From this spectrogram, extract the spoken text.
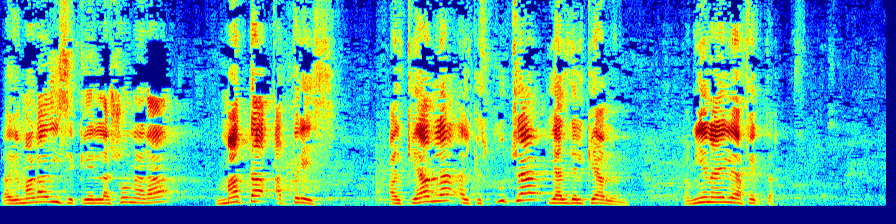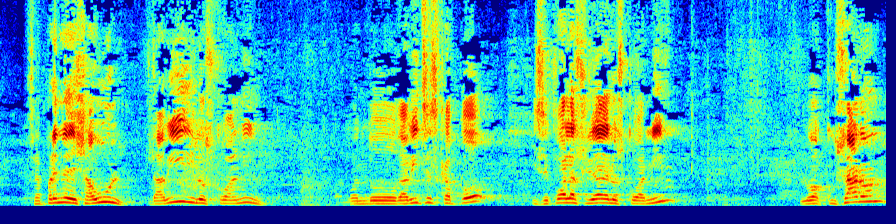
La Gemara dice que la shonara mata a tres. Al que habla, al que escucha y al del que hablan. También a él le afecta. Se aprende de Shaul, David y los Koanim. Cuando David se escapó y se fue a la ciudad de los Koanim, lo acusaron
